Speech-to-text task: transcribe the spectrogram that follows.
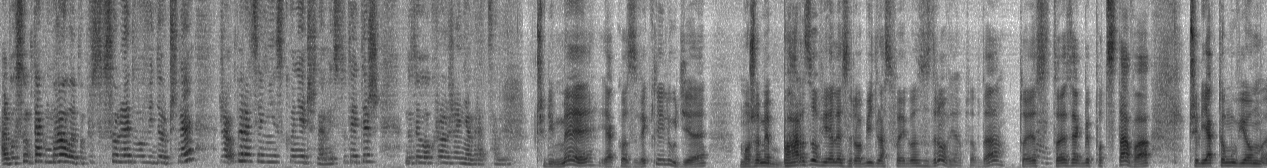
albo są tak małe, po prostu są ledwo widoczne, że operacja nie jest konieczna, więc tutaj też do tego krążenia wracamy. Czyli my, jako zwykli ludzie, możemy bardzo wiele zrobić dla swojego zdrowia, prawda? To jest, to jest jakby podstawa, czyli jak to mówią, e,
